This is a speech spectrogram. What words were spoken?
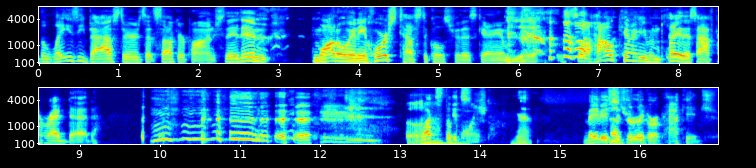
the lazy bastards at Sucker Punch. They didn't model any horse testicles for this game. yeah, So how can I even play this after Red Dead? What's the It's- point? Yeah. Maybe it That's should true. deliver a package.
